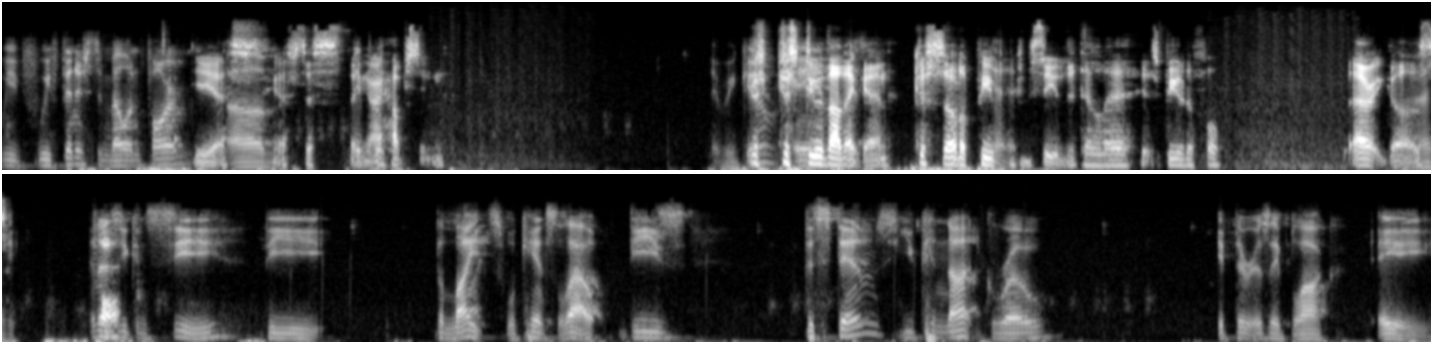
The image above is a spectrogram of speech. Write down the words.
We've we finished the melon farm. Yes, Um, yes, this thing I have seen. There we go. Just just do that again, just so the people Yeah. can see the delay. It's beautiful. There it goes. Right. And as you can see, the the lights will cancel out. These the stems you cannot grow if there is a block, a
